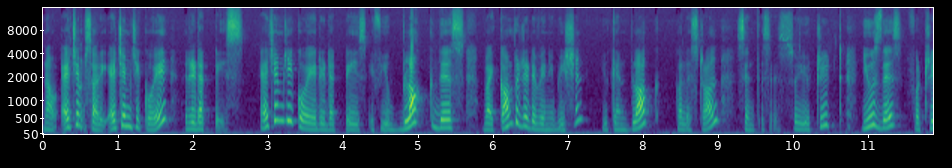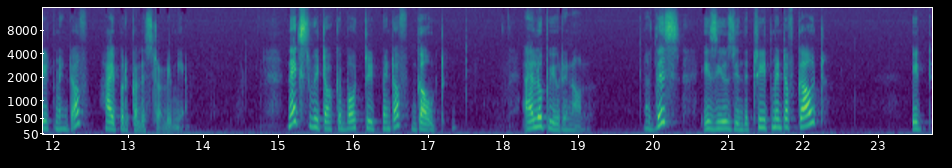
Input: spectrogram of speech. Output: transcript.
Now, HM sorry HMG CoA reductase. HMG CoA reductase if you block this by competitive inhibition you can block cholesterol synthesis. So, you treat use this for treatment of hypercholesterolemia. Next we talk about treatment of gout, allopurinol. Now, this is used in the treatment of gout. It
